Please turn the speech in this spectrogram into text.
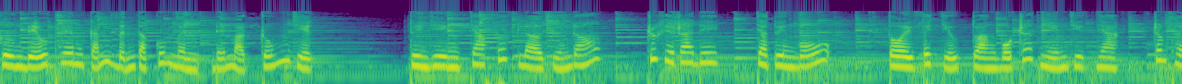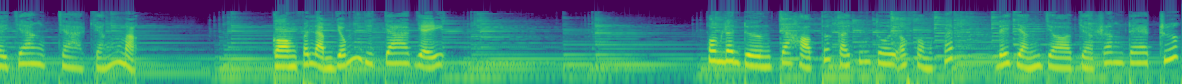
cường điệu thêm cảnh bệnh tật của mình để mà trốn việc. Tuy nhiên cha phớt lờ chuyện đó. Trước khi ra đi, cha tuyên bố tôi phải chịu toàn bộ trách nhiệm việc nhà trong thời gian cha vắng mặt. Con phải làm giống như cha vậy. Hôm lên đường, cha họp tất cả chúng tôi ở phòng khách để dặn dò và răng đe trước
